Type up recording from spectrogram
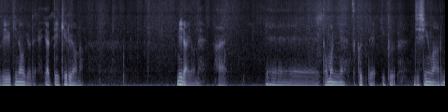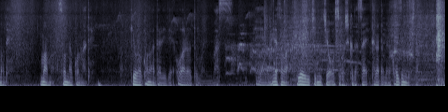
ず有機農業でやっていけるような未来をね、はい。えー、共にね作っていく自信はあるのでまあまあそんなこんなで今日はこの辺りで終わろうと思います、えー、皆様良い一日をお過ごしください。高田目の小泉でした。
